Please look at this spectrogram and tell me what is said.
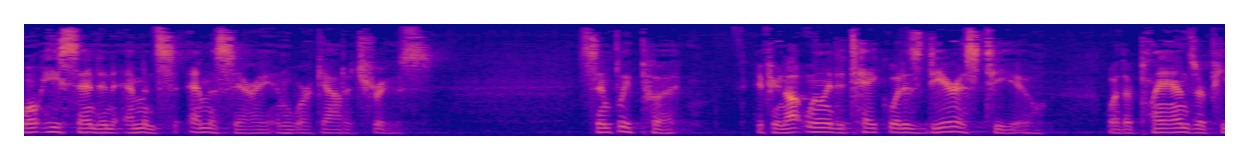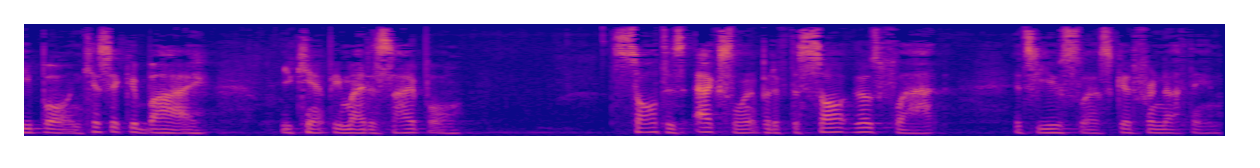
won't he send an emissary and work out a truce? Simply put, if you're not willing to take what is dearest to you, whether plans or people, and kiss it goodbye, you can't be my disciple. Salt is excellent, but if the salt goes flat, it's useless, good for nothing.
